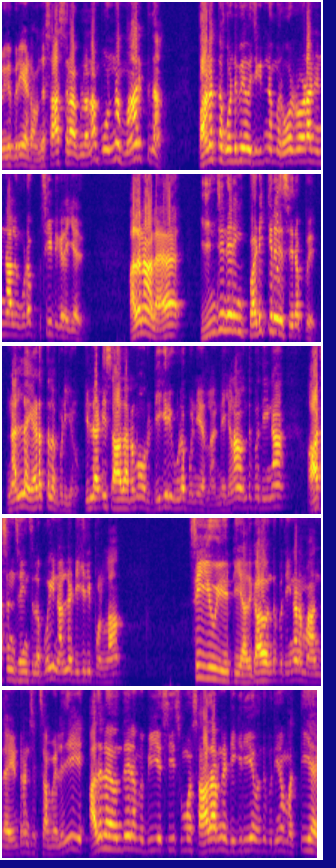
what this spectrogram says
மிகப்பெரிய இடம். அந்த சாஸ்திராக்குள்ளெல்லாம் போகணுன்னா மார்க் தான். பணத்தை கொண்டு போய் வச்சுக்கிட்டு நம்ம ரோடு ரோடாக நின்னாலும் கூட சீட்டு கிடைக்காது. அதனால் இன்ஜினியரிங் படிக்கிறது சிறப்பு. நல்ல இடத்துல படிக்கணும். இல்லாட்டி சாதாரணமாக ஒரு டிகிரி கூட பண்ணிடலாம். இன்றைக்கெல்லாம் வந்து பார்த்தீங்கன்னா ஆர்ட்ஸ் அண்ட் சயின்ஸில் போய் நல்ல டிகிரி பண்ணலாம். சியூஇடி அதுக்காக வந்து பார்த்தீங்கன்னா நம்ம அந்த என்ட்ரன்ஸ் எக்ஸாம் எழுதி அதில் வந்து நம்ம பிஎஸ்சி சும்மா சாதாரண டிகிரியே வந்து பார்த்தீங்கன்னா மத்திய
